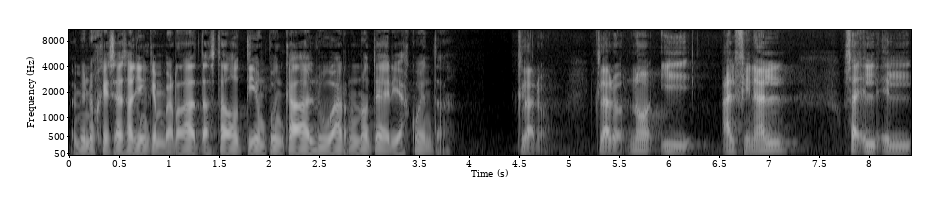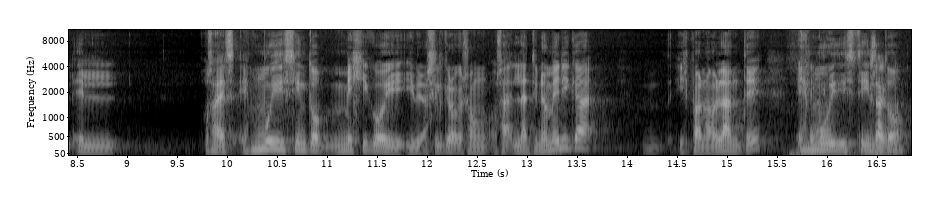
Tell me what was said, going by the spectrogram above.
a menos que seas alguien que en verdad ha estado tiempo en cada lugar, no te darías cuenta. Claro, claro, no, y al final, o sea, el, el o sea, es, muy distinto México y, Brasil, creo que son, o sea, Latinoamérica hispanohablante es muy distinto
